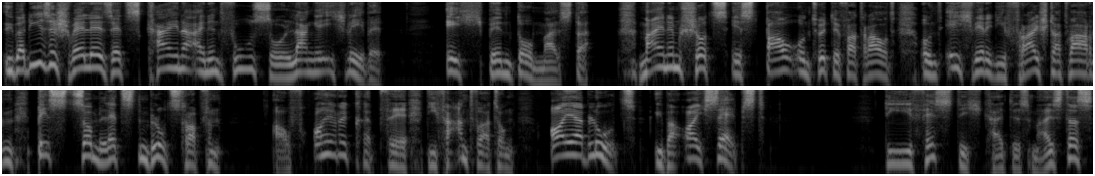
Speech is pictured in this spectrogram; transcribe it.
Über diese Schwelle setzt keiner einen Fuß, solange ich lebe. Ich bin Dommeister. Meinem Schutz ist Bau und Hütte vertraut, und ich werde die Freistadt wahren bis zum letzten Blutstropfen. Auf eure Köpfe die Verantwortung, euer Blut über euch selbst. Die Festigkeit des Meisters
